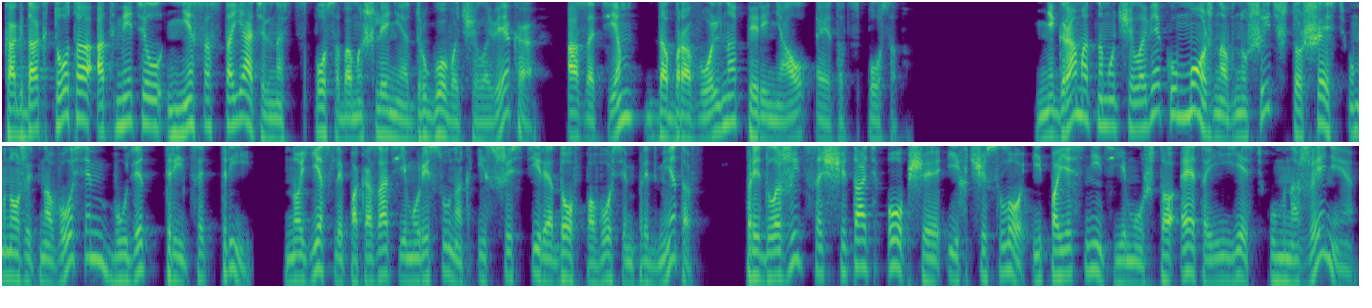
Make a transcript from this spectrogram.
когда кто-то отметил несостоятельность способа мышления другого человека, а затем добровольно перенял этот способ. Неграмотному человеку можно внушить, что 6 умножить на 8 будет 33, но если показать ему рисунок из шести рядов по 8 предметов, предложить сосчитать общее их число и пояснить ему, что это и есть умножение,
